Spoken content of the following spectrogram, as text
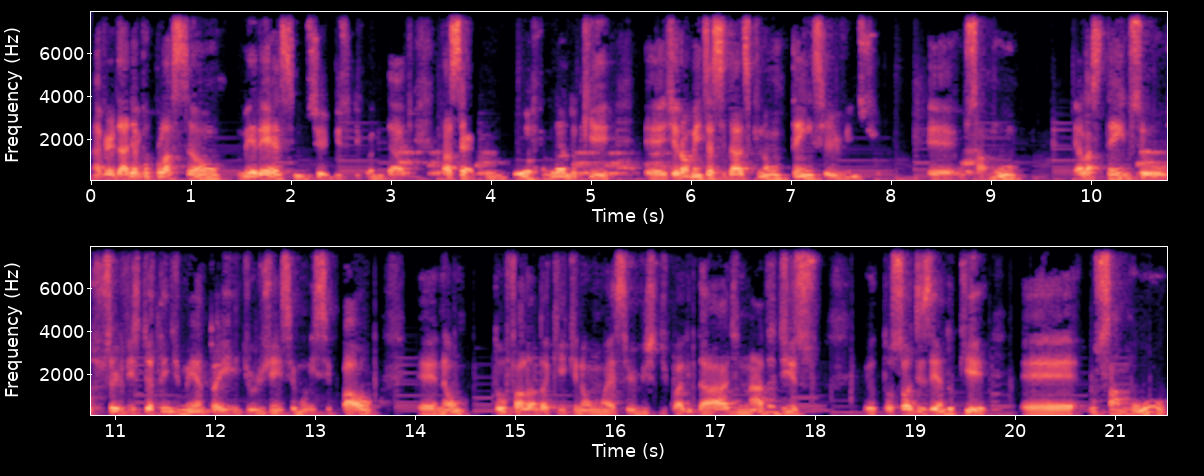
na verdade a população merece um serviço de qualidade. Tá certo, não estou falando que é, geralmente as cidades que não têm serviço, é, o SAMU, elas têm o seu serviço de atendimento aí de urgência municipal. É, não estou falando aqui que não é serviço de qualidade, nada disso. Eu estou só dizendo que é, o SAMU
